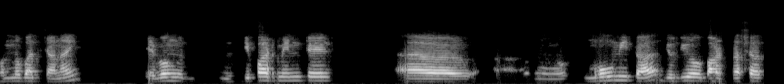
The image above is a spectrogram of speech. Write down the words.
ধন্যবাদ জানাই এবং ডিপার্টমেন্টের মৌমিতা যদিও বারাসাত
